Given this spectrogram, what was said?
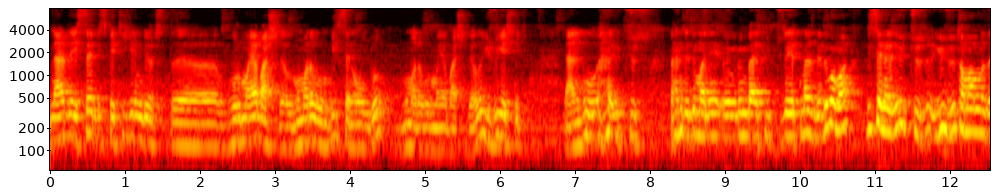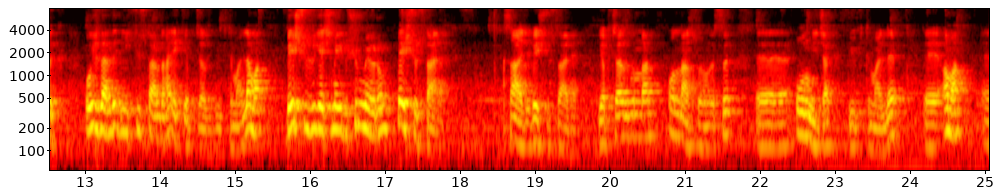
neredeyse biz Fetih 21 e, vurmaya başlayalı, numara vurma bir sene oldu numara vurmaya başlayalı, yüzü geçtik. Yani bu 300, ben dedim hani ömrüm belki 300'e yetmez dedim ama bir senede 300'ü, 100'ü tamamladık. O yüzden de bir 200 tane daha ek yapacağız büyük ihtimalle ama 500'ü geçmeyi düşünmüyorum, 500 tane. Sadece 500 tane yapacağız bundan. Ondan sonrası e, olmayacak büyük ihtimalle. E, ama e,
